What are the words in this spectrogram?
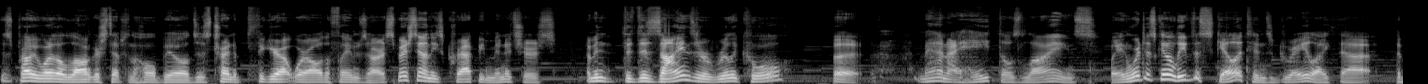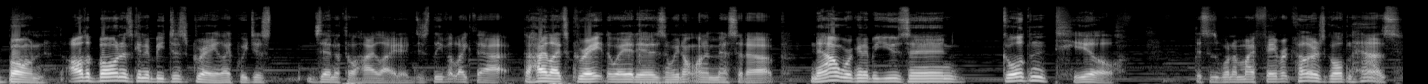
This is probably one of the longer steps in the whole build, just trying to figure out where all the flames are, especially on these crappy miniatures. I mean, the designs are really cool, but man, I hate those lines. And we're just gonna leave the skeletons gray like that. The bone, all the bone is gonna be just gray like we just zenithal highlighted. Just leave it like that. The highlight's great the way it is and we don't want to mess it up. Now we're going to be using golden teal. This is one of my favorite colors golden has.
